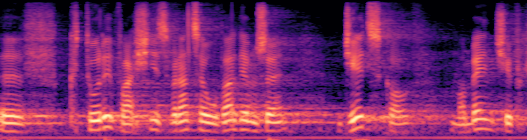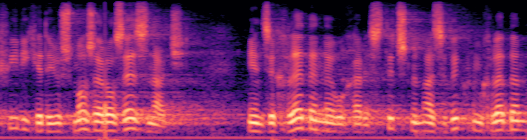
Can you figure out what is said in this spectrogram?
y, który właśnie zwraca uwagę, że dziecko w momencie, w chwili, kiedy już może rozeznać między chlebem eucharystycznym a zwykłym chlebem,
